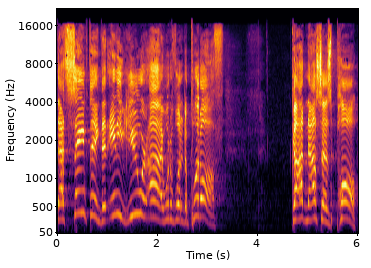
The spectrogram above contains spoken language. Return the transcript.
That same thing that any you or I would have wanted to put off, God now says, Paul,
